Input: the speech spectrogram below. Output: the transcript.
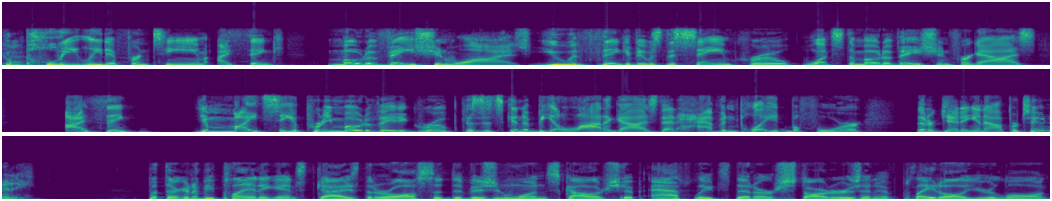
Completely different team. I think motivation wise, you would think if it was the same crew, what's the motivation for guys? I think you might see a pretty motivated group because it's going to be a lot of guys that haven't played before that are getting an opportunity. but they're going to be playing against guys that are also division one scholarship athletes that are starters and have played all year long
